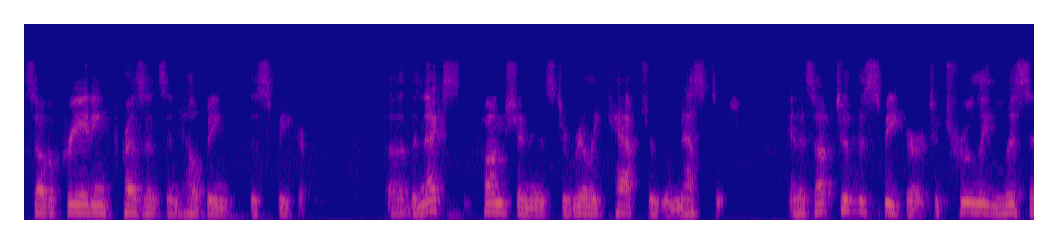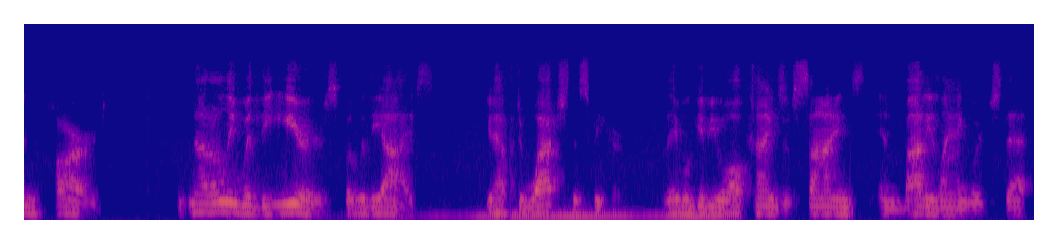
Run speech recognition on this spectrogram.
So, creating presence and helping the speaker. Uh, the next function is to really capture the message. And it's up to the speaker to truly listen hard, not only with the ears, but with the eyes. You have to watch the speaker. They will give you all kinds of signs and body language that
